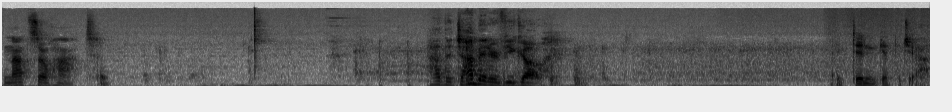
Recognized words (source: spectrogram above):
Not so hot. How'd the job interview go? I didn't get the job.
